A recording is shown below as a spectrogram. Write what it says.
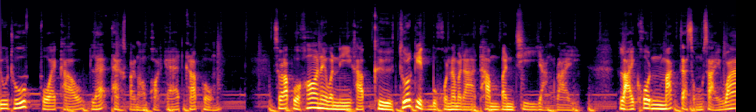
YouTube For Account และ Tax ปักหนอม Podcast ครับผมสำหรับหัวข้อในวันนี้ครับ คือธุรกิจบุคคลธรรมดาทำบัญชีอย่างไร หลายคนมักจะสงสัยว่า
